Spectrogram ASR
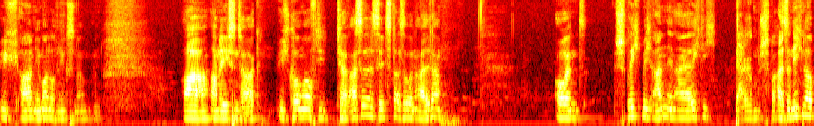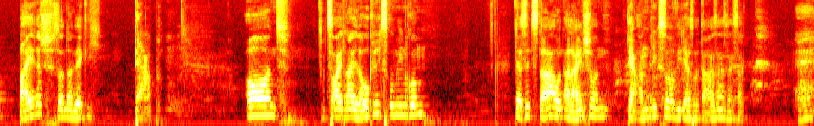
ich ahne immer noch nichts. Ne? Ah, am nächsten Tag. Ich komme auf die Terrasse, sitzt da so ein Alter und spricht mich an in einer richtig derben Sprache. Also nicht nur bayerisch, sondern wirklich derb. Und zwei, drei Locals um ihn rum. Der sitzt da und allein schon der Anblick so, wie der so da saß, ich sage, hä?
